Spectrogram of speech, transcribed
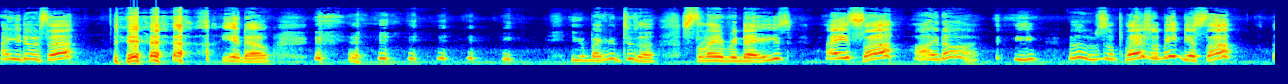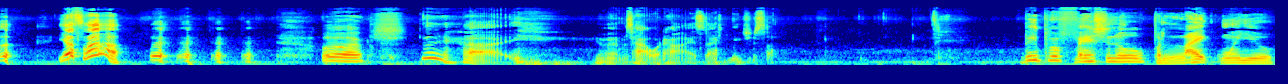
How you doing, sir? you know. You go back into the slavery days. Hey, sir, how you doing? It's a pleasure meeting you, sir. yes, sir. or, hi. Your name is Howard Hines. Nice to meet you, sir. Be professional, polite when you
